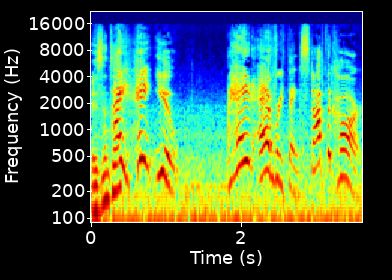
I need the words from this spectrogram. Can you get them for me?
isn't it? I hate you! I hate everything! Stop the car!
